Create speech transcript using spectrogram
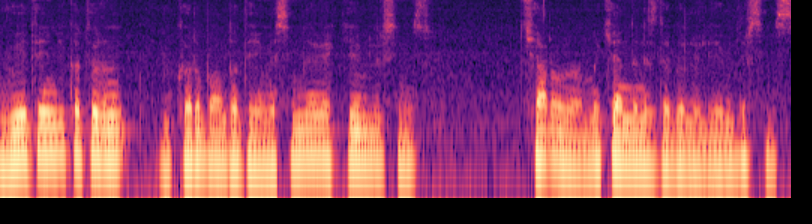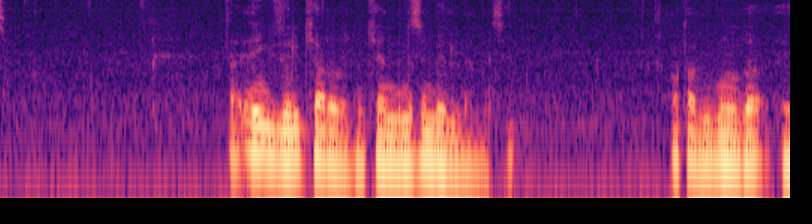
VT indikatörünün yukarı banda değmesini de bekleyebilirsiniz. Kar oranını kendiniz de belirleyebilirsiniz. Yani en güzeli kar oranı kendinizin belirlenmesi. Ha tabi bunu da e,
